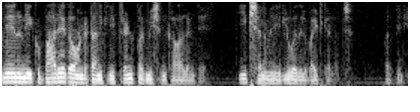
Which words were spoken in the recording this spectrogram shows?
నేను నీకు భార్యగా ఉండటానికి నీ ఫ్రెండ్ పర్మిషన్ కావాలంటే ఈ క్షణమే ఇల్లు వదిలి బయటికి వెళ్ళొచ్చు. పద్మిని.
